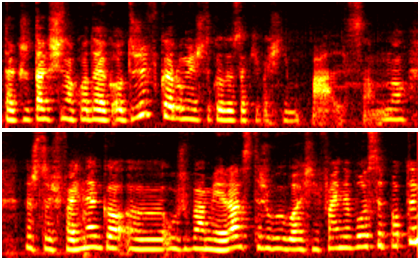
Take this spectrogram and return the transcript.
Także tak się nakłada jak odżywka, również tylko to jest taki właśnie balsam. No, też coś fajnego. Yy, używam je raz, też były właśnie fajne włosy po tym.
